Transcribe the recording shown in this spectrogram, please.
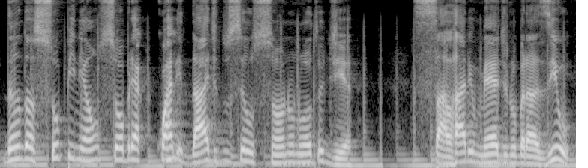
dando a sua opinião sobre a qualidade do seu sono no outro dia. Salário médio no Brasil:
